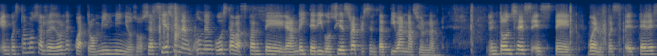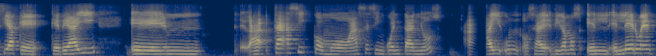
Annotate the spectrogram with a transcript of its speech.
encuestamos alrededor de cuatro mil niños, o sea, sí es una, encuesta bastante grande y te digo, sí es representativa nacional. Entonces, este, bueno, pues eh, te decía que, que de ahí, em, casi como hace 50 años, hay un, o sea, digamos, el, héroe,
